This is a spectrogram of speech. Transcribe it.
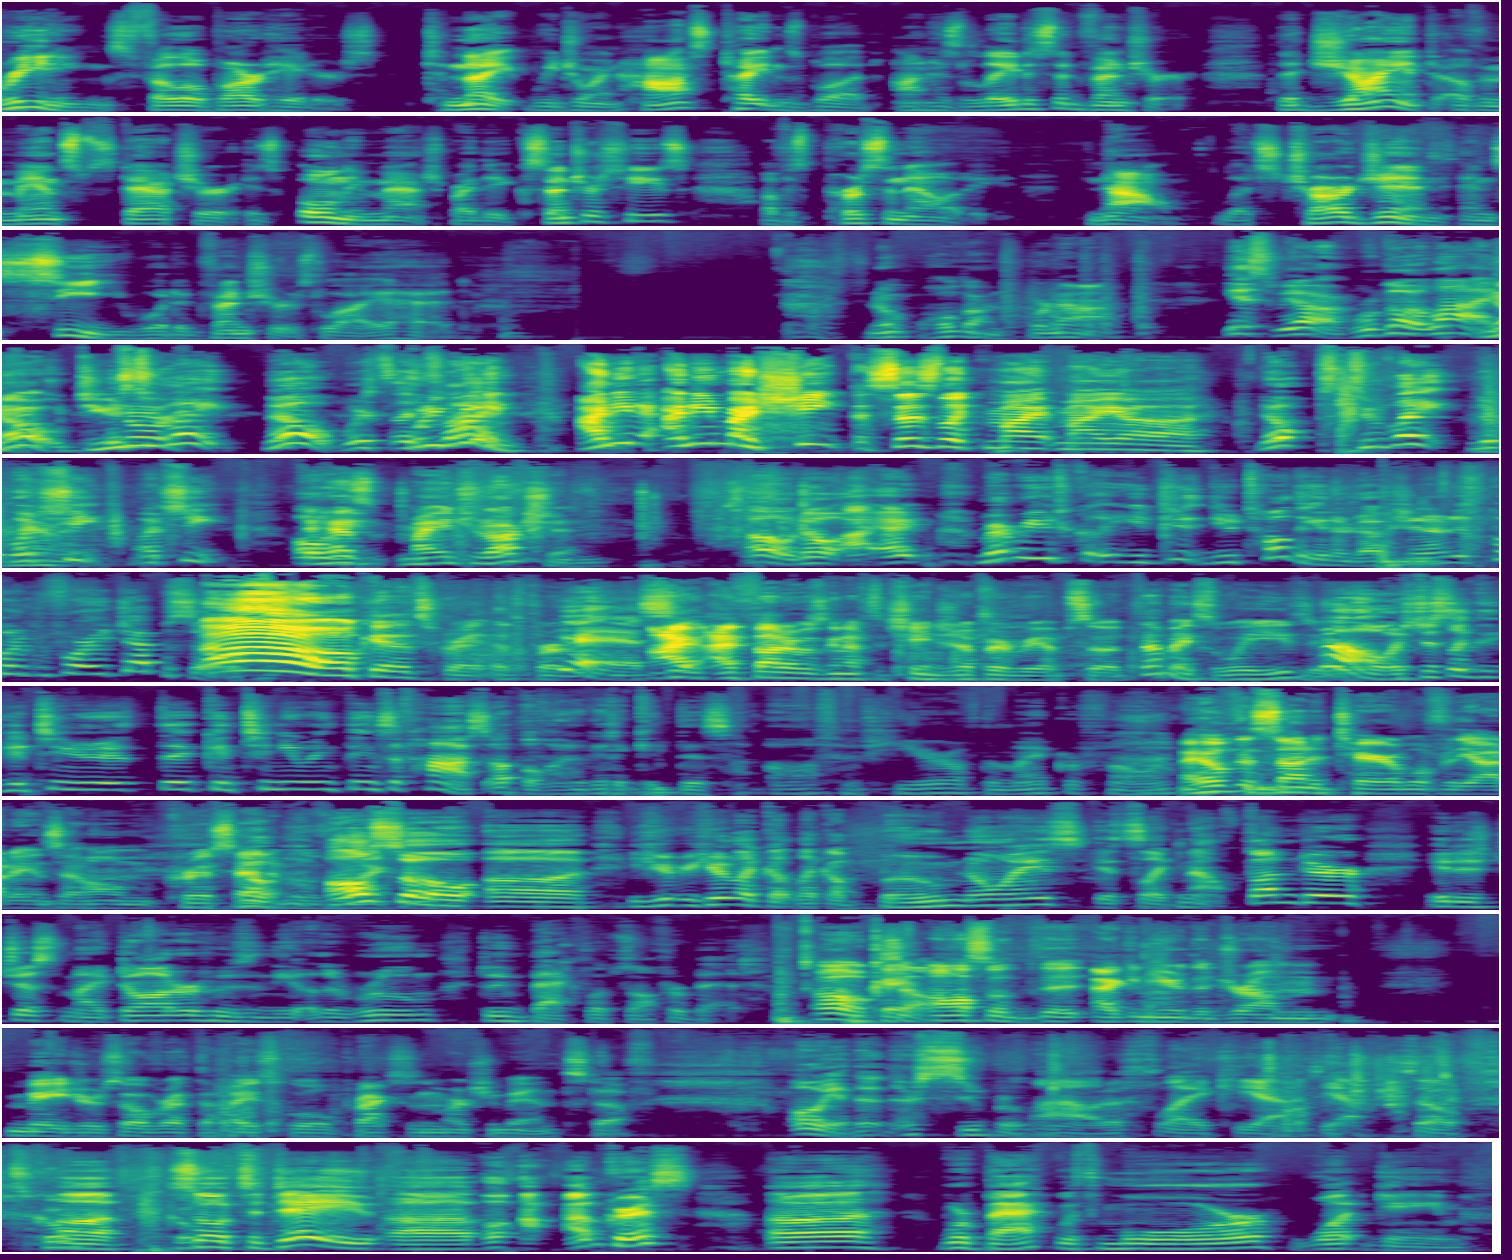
Greetings, fellow Bard haters. Tonight we join Haas Titansblood on his latest adventure. The giant of immense stature is only matched by the eccentricities of his personality. Now, let's charge in and see what adventures lie ahead. No, hold on, we're not. Yes, we are. We're going live. No, do you it's know- too late. No, we're, it's What do you live. mean? I need I need my sheet that says like my my uh Nope, it's too late. No, what sheet? What sheet? it Oh, has my introduction. Oh no, I, I remember you you you told the introduction. I just put it before each episode. Oh, okay, that's great. That's perfect. Yeah, so- I, I thought I was gonna have to change it up every episode. That makes it way easier. No, it's just like the continue the continuing things of Haas. Oh, I gotta get this off of here, off the microphone. I hope this sounded terrible for the audience at home. Chris had No, to move. the also, uh, if you ever hear like a like a boom noise, it's like not thunder. It is just my daughter who's in the other room doing backflips off her bed. microphone. Oh, okay. so- Also, the, I can hear the drum majors over at the high school practicing the marching band stuff. Oh yeah, they're, they're super loud. If like yeah, yeah. So cool. uh, cool. so today, uh, oh, I- I'm Chris. Uh, we're back with more what game?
